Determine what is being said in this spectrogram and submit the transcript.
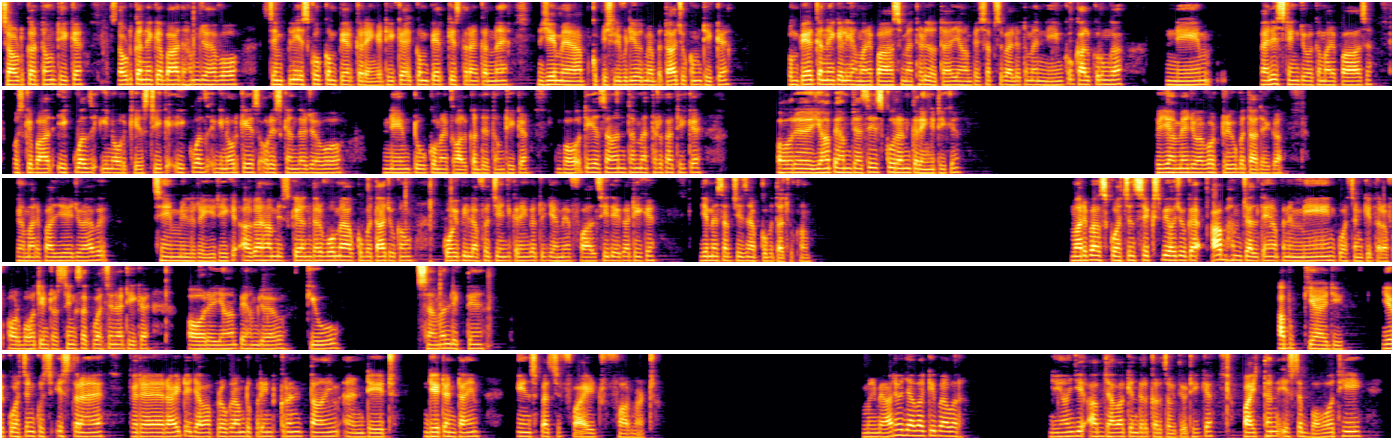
साउट करता हूँ, ठीक है? साउट करने के बाद हम जो है वो सिंपली इसको कंपेयर करेंगे, ठीक है? कंपेयर किस तरह करना है, ये मैं आपको पिछली वीडियो में बता चुका हूँ, ठीक है? कंपेयर करने के लिए हमारे पास मेथड होता है। यहाँ पे सबसे पहले तो मैं नेम को कॉल करूँगा। नेम पहली स्ट्रिंग जो है कि हमारे पास, उसके बाद इक्वल्स इनोर केस ठीक है? इक्वल्स इग्नोर केस और इसके अंदर जो है वो नेम टू को मैं कॉल कर देता हूँ, ठीक है? बहुत ही आसान था मेथड था, ठीक है। और यहाँ पे हम जैसे इसको रन करेंगे, ठीक है। तो ये हमें जो है वो ट्रू बता देगा कि हमारे पास ये जो है वो सेम मिल रही है, ठीक है। अगर हम इसके अंदर वो मैं आपको बता चुका हूँ, कोई भी लफ्ज़ चेंज करेंगे तो ये हमें फॉल्स ही देगा, ठीक है। ये मैं सब चीज़ें आपको बता चुका हूँ। हमारे पास क्वेश्चन सिक्स भी हो चुका है। अब हम चलते हैं अपने मेन क्वेश्चन की तरफ़। और बहुत ही इंटरेस्टिंग सा क्वेश्चन है, ठीक है? और यहाँ पे हम जो है क्यू सेवन लिखते हैं। अब क्या है जी? ये क्वेश्चन कुछ इस तरह है। कि write a Java program to print current time and date date and time in specified format समझ में आ रहे हो जावा की पावर जी हाँ ये आप जावा के अंदर कर सकते हो, ठीक है? पाइथन इससे बहुत ही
